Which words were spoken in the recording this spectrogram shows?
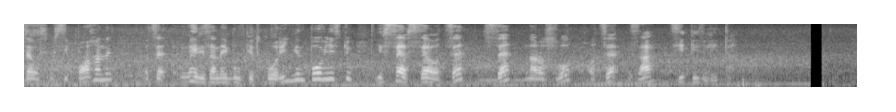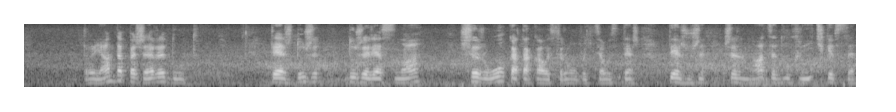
Це ось усі пагани. Оце вирізаний був під корінь він повністю. І все, все оце, все наросло оце за ці півліта. Троянда Пежере Дут. Теж дуже, дуже рясна, широка така ось робиться. Ось теж, теж уже ширина, це двохрічки все.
